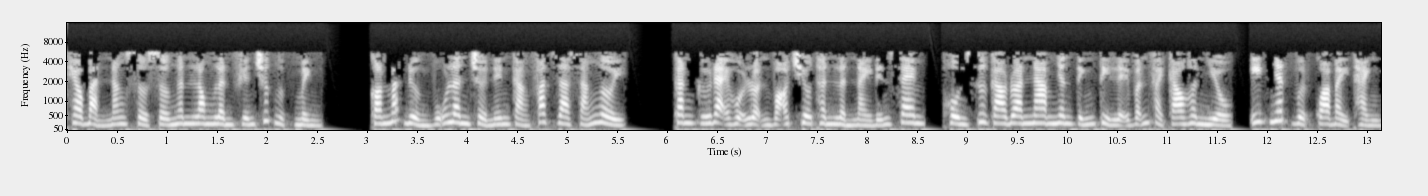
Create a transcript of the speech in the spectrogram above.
Theo bản năng sờ sờ ngân long lân phiến trước ngực mình. Con mắt đường Vũ Lân trở nên càng phát ra sáng ngời. Căn cứ đại hội luận võ chiêu thân lần này đến xem, hồn sư cao đoan nam nhân tính tỷ lệ vẫn phải cao hơn nhiều, ít nhất vượt qua bảy thành.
